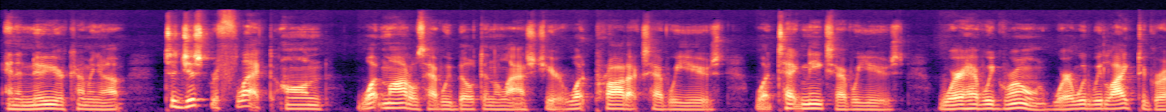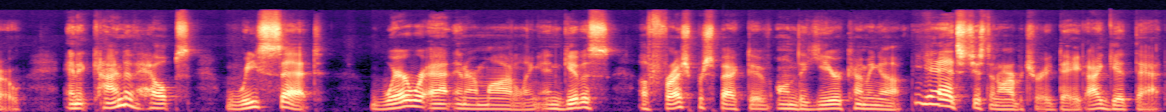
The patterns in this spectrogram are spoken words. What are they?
and a new year coming up to just reflect on what models have we built in the last year? What products have we used? What techniques have we used? Where have we grown? Where would we like to grow? And it kind of helps reset where we're at in our modeling and give us a fresh perspective on the year coming up. Yeah, it's just an arbitrary date. I get that.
